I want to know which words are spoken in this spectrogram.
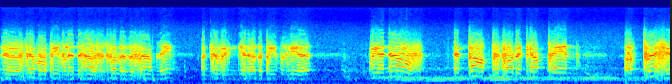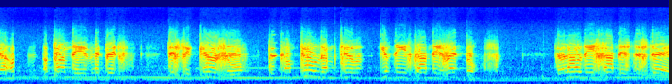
there are several people in the house as well as the family until we can get other people here. We are now embarked upon a campaign of pressure upon the Redbridge District Council to compel them to give these families rent books, to allow these families to stay.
